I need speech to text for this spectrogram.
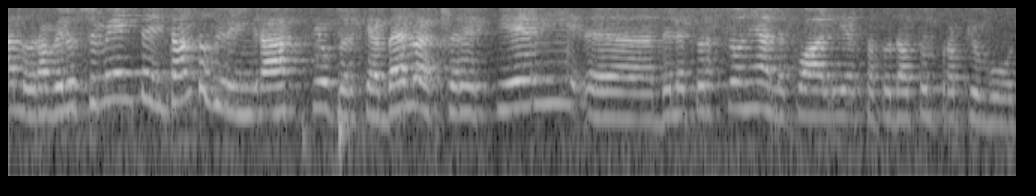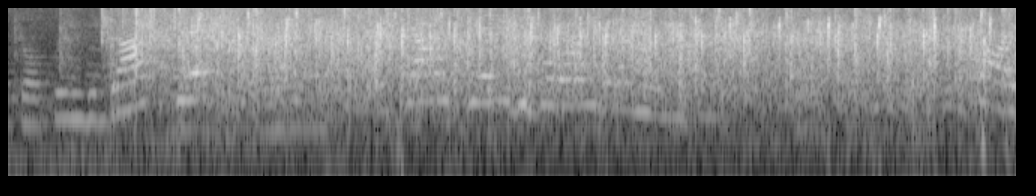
Allora, velocemente intanto vi ringrazio perché è bello essere fieri eh, delle persone alle quali è stato dato il proprio voto, quindi grazie e siamo fieri di voi veramente. Poi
